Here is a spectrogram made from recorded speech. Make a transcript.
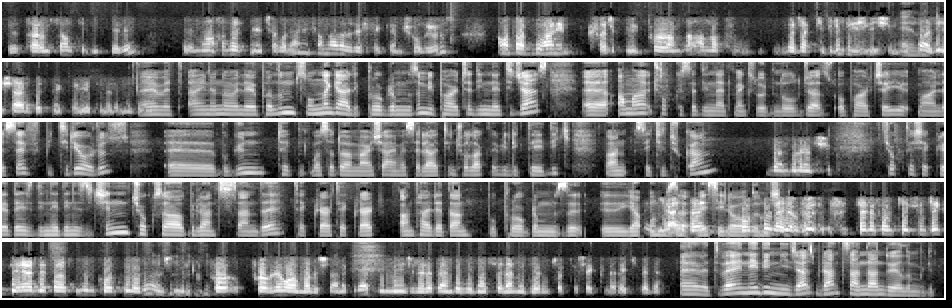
e, tarımsal teknikleri e, muhafaza etmeye çabalayan insanlara da desteklemiş oluyoruz. Ama tabii bu hani kısacık bir programda anlatılacak gibi de değil işin. Evet. Sadece işaret etmekle yetinelim. Evet aynen öyle yapalım. Sonuna geldik programımızın bir parça dinleteceğiz. Ee, ama çok kısa dinletmek zorunda olacağız. O parçayı maalesef bitiriyoruz. Ee, bugün Teknik Masa'da Ömer Şahin ve Selahattin Çolak'la birlikteydik. Ben Seçil Türkan. Ben Bülent Şık. Çok teşekkür ederiz dinlediğiniz için. Çok sağ ol Bülent sen de tekrar tekrar Antalya'dan bu programımızı e, yapmamıza yani vesile olduğun için. telefon kesinecek diye her defasında bir korkuyla değil mi? Şimdi pro, problem olmadı şu ana kadar. Dinleyicilere ben de buradan selam ediyorum. Çok teşekkürler ekibe de. Evet ve ne dinleyeceğiz Bülent senden duyalım bugün.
